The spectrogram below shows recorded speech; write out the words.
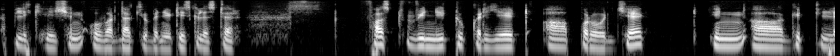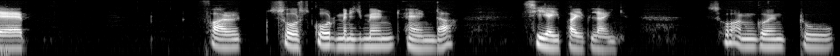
application over the Kubernetes cluster. First, we need to create a project in a GitLab for source code management and the CI pipeline. So I'm going to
